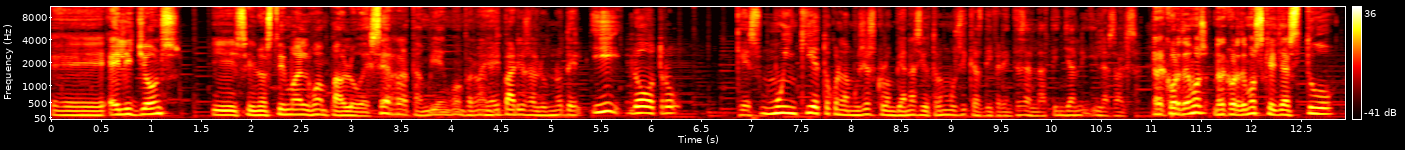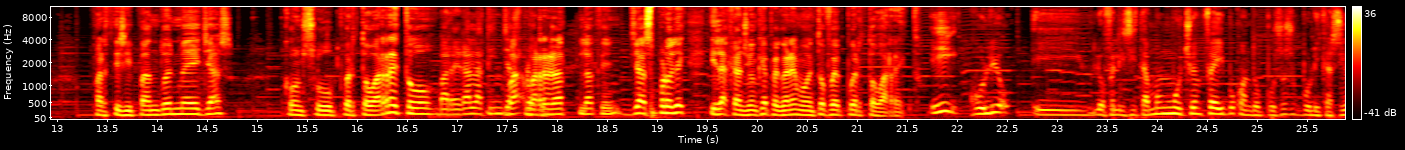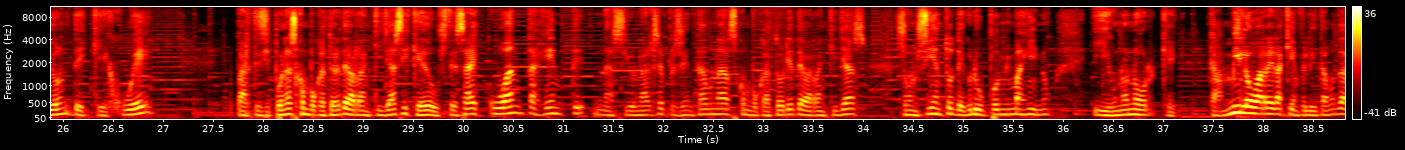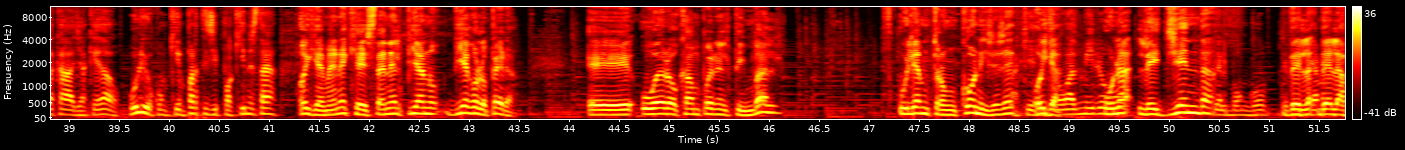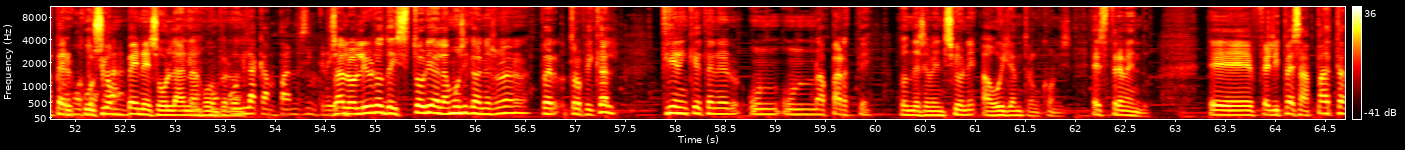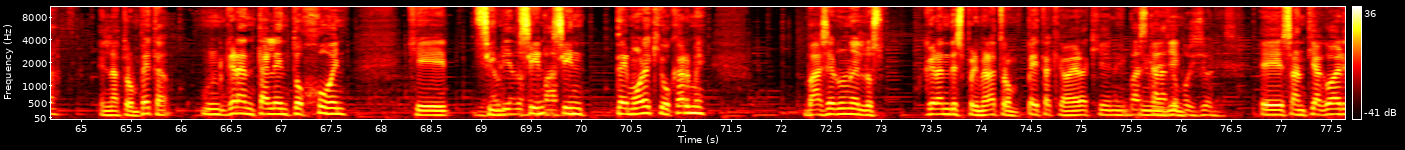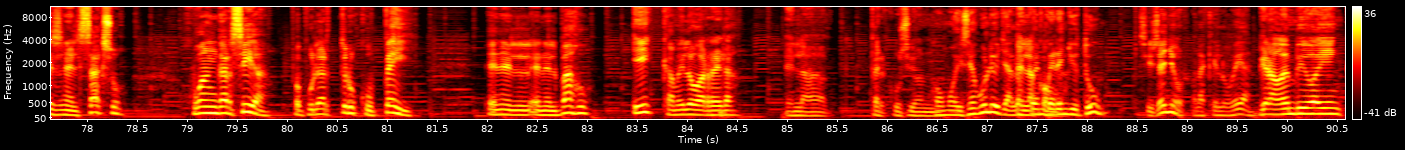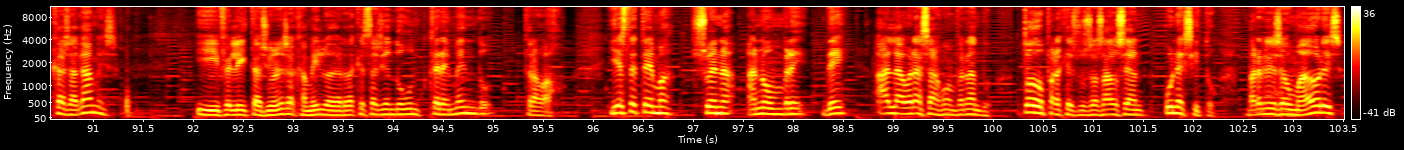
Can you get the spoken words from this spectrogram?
eh, Eli Jones y si no estoy mal, Juan Pablo Becerra también, Juan Ahí hay varios alumnos de él. Y lo otro, que es muy inquieto con las músicas colombianas y otras músicas diferentes al Latin Jazz y la salsa. Recordemos, recordemos que ya estuvo participando en Medellín con su Puerto Barreto, Barrera Latin Jazz Ba- Project. Barrera Latin Jazz Project y la canción que pegó en el momento fue Puerto Barreto. Y Julio, y lo felicitamos mucho en Facebook cuando puso su publicación de que fue, participó en las convocatorias de Barranquillas y quedó. ¿Usted sabe cuánta gente nacional se presenta a unas convocatorias de Barranquillas? Son cientos de grupos, me imagino, y un honor que Camilo Barrera, quien felicitamos de acá, haya quedado. Julio, ¿con quién participó? ¿A quién está? Oye, Mene, que está en el piano Diego Lopera, eh, Campo en el timbal, William Tronconis, ese, A quien oiga, yo admiro una leyenda Del bongo. de la, de percusión venezolana, el Juan bongo Fernando. y la campana es O increíble. sea, los libros de historia de la música venezolana tropical tienen que tener un- una parte donde se mencione a William Tronconis. Es tremendo. Eh, Felipe Zapata en la trompeta, un gran talento joven que sin, temor a equivocarme va a ser uno de los grandes primera trompeta que va a haber aquí en, Ahí va en escalando Medellín. posiciones. Eh, Santiago Ares en el saxo, Juan García, popular Trucupey en el, en el bajo y Camilo Barrera en la percusión. Como dice Julio, ya lo pueden ver en YouTube Sí, señor. para que lo vean. Grabado en vivo ahí en Casagames. Y felicitaciones a Camilo, de verdad que está haciendo un tremendo trabajo. Y este tema suena a nombre de A la Brasa, Juan Fernando. Todo para que sus asados sean un éxito. Barriles ahumadores,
